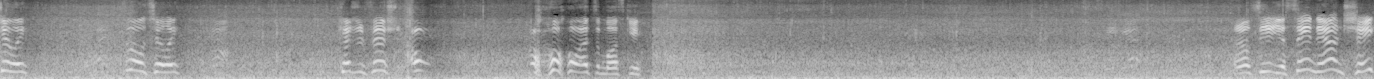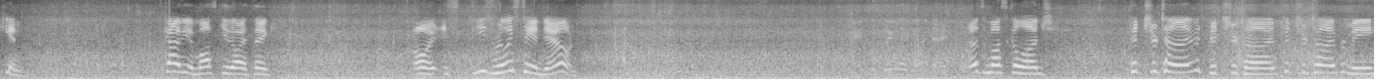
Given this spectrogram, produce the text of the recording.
Chilly. It's a little chilly. Catching fish. Oh! Oh, that's a muskie. I don't see it. You're staying down shaking. It's gotta be a muskie though, I think. Oh, he's really staying down. That's a muskellunge. Picture time, it's picture time, picture time for me.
